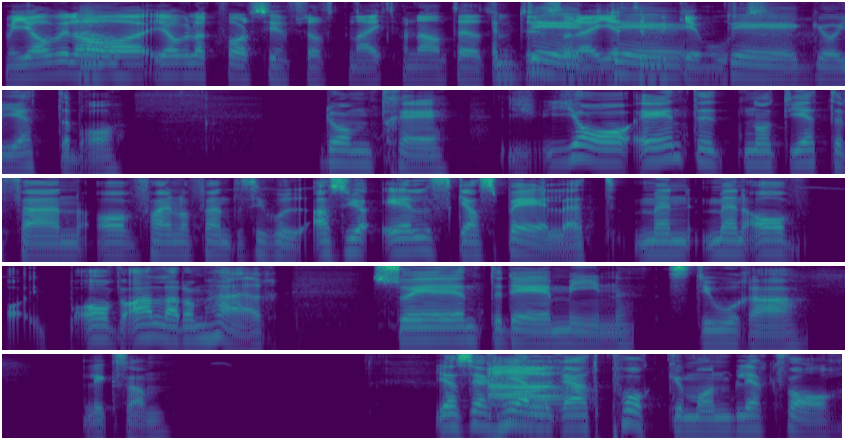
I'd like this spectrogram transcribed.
Men jag vill ha, jag vill ha kvar Symphony of the Night, men det antar jag att du inte är sådär jättemycket emot. det går jättebra. De tre. Jag är inte något jättefan av Final Fantasy 7. Alltså jag älskar spelet, men, men av, av alla de här så är inte det min stora, liksom. Jag ser Ah. hellre att Pokémon blir kvar,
